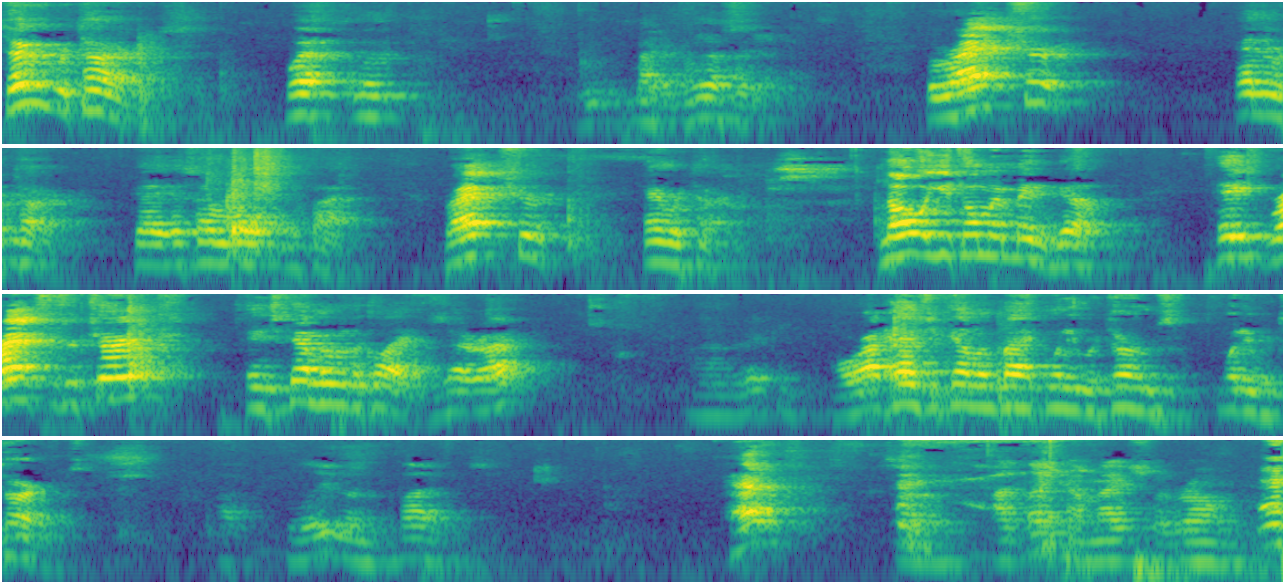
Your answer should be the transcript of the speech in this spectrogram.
Two returns. Well, see. The rapture and the return. Okay, that's how we want to define it. Rapture and return. Noah, you told me a minute ago. He raptures the church, he's coming with the clouds. Is that right? All right. How's he coming back when he returns? When he returns? I believe in the clouds. How? So I think I'm actually wrong. I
